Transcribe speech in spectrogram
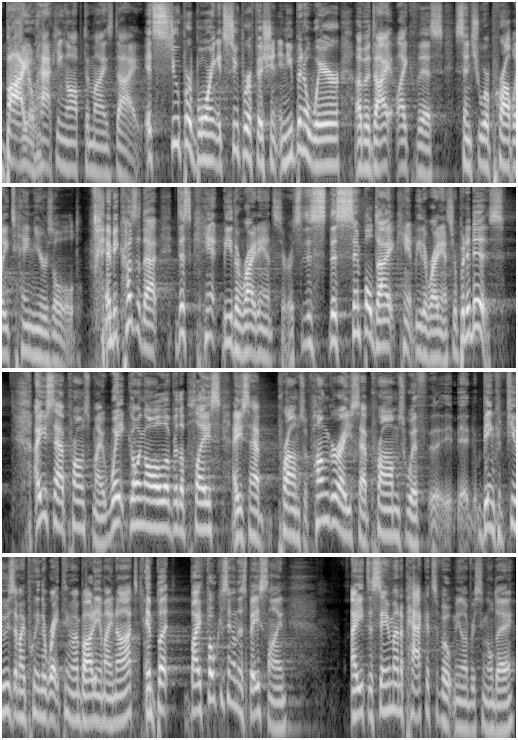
biohacking optimized diet. It's super boring, it's super efficient, and you've been aware of a diet like this since you were probably 10 years old. And because of that, this can't be the right answer. It's this, this simple diet can't be the right answer, but it is. I used to have problems with my weight going all over the place. I used to have problems with hunger. I used to have problems with uh, being confused. Am I putting the right thing in my body? Am I not? And, but by focusing on this baseline, I eat the same amount of packets of oatmeal every single day.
